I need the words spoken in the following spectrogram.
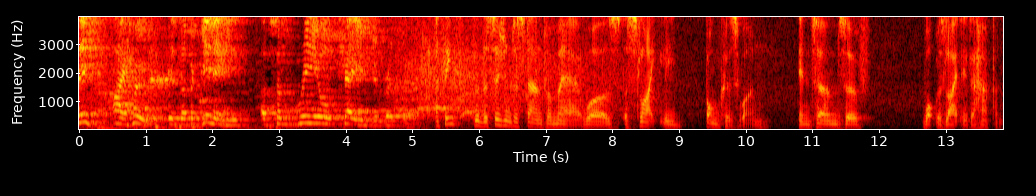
This, I hope, is the beginning of some real change in Bristol. I think the decision to stand for mayor was a slightly bonkers one in terms of what was likely to happen.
